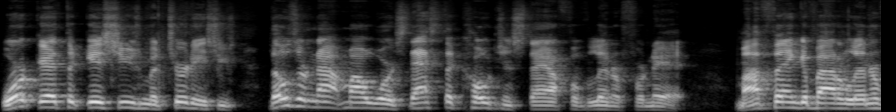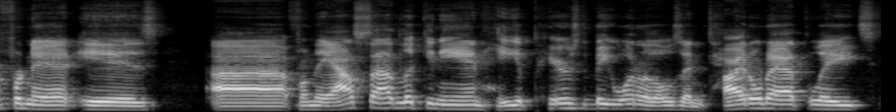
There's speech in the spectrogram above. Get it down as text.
work ethic issues, maturity issues. Those are not my words. That's the coaching staff of Leonard Fournette. My thing about Leonard Fournette is uh, from the outside looking in, he appears to be one of those entitled athletes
